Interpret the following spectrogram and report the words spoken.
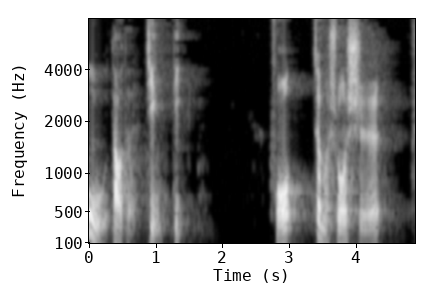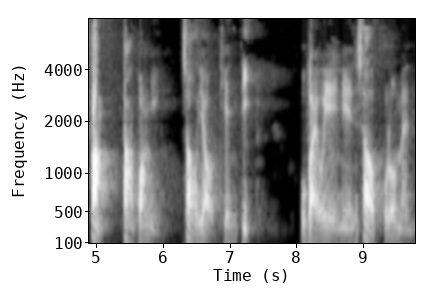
悟道的境地，佛这么说时，放大光明照耀天地，五百位年少婆罗门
